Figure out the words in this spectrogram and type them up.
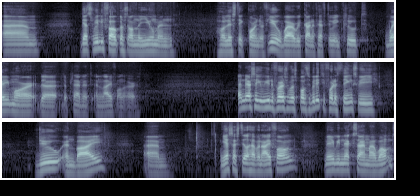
Um, that's really focused on the human holistic point of view, where we kind of have to include way more the, the planet and life on Earth. And there's a universal responsibility for the things we do and buy. Um, yes, I still have an iPhone. Maybe next time I won't.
